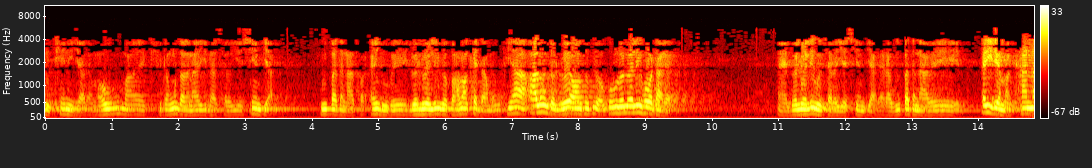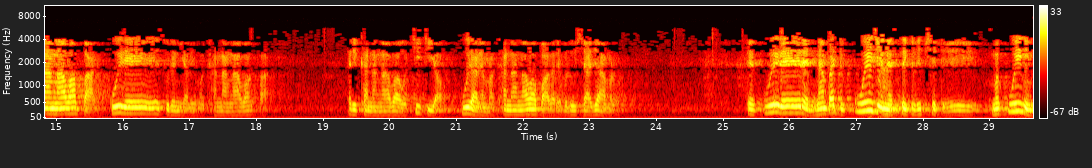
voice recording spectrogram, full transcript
လို့ထင်နေကြတယ်မဟုတ်ဘူးမှာခေတောင်သာသနာ့ရေးတာဆရာကြီးရှင်းပြ ဝိပဿနာဆိုအဲ့လိုပဲလွယ်လွယ်လေးပဲဘာမှခက်တာမဟုတ်ဘူးဘုရားအားလုံးတော့လွယ်အောင်ဆိုပြီးတော့အကုန်လွယ်လွယ်လေးဟောတာလေအဲလွယ်လွယ်လေးကိုဆရာကြီးရှင်းပြတယ်အဲ့ဒါဝိပဿနာပဲအဲ့ဒီထဲမှာခန္ဓာ၅ပါးပါတယ်ကိုယ်တယ်ဆိုတဲ့နေရာလေးမှာခန္ဓာ၅ပါးပါအဲ့ဒီခန္ဓာ၅ပါးကိုကြည့်ကြည့်အောင်ကိုယ်တာထဲမှာခန္ဓာ၅ပါးပါတယ်ဘယ်လိုရှားကြမလို့တဲ့ကွေးတယ်တဲ့နံပါတ်2ကွေးခြင်းတဲ့စိတ်ကလေးဖြစ်တယ်မကွေးရင်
